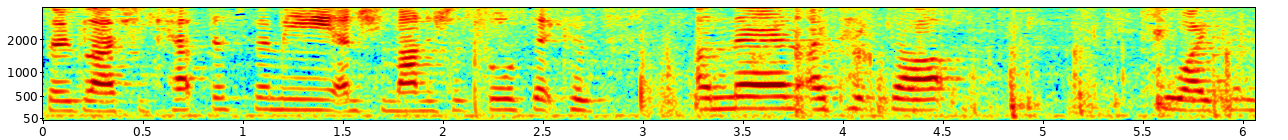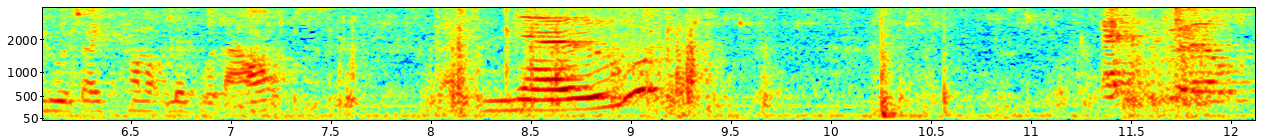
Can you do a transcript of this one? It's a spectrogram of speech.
So glad she kept this for me and she managed to source it because, and then I picked up two items which I cannot live without. No, drills.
